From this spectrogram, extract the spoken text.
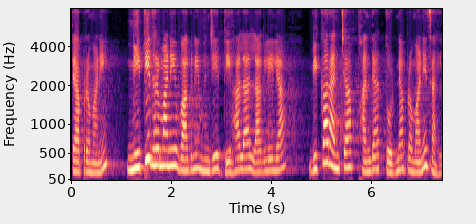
त्याप्रमाणे नीतीधर्माने वागणे म्हणजे देहाला लागलेल्या विकारांच्या फांद्या तोडण्याप्रमाणेच आहे.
